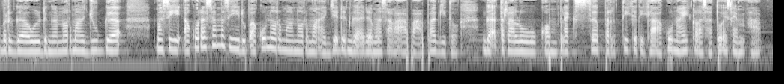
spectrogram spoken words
bergaul dengan normal juga. Masih aku rasa masih hidup aku normal-normal aja dan gak ada masalah apa-apa gitu. Gak terlalu kompleks seperti ketika aku naik kelas 1 SMA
